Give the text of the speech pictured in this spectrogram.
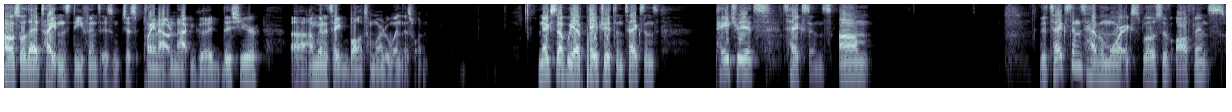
Also, that Titans defense isn't just plain out not good this year. Uh, I'm going to take Baltimore to win this one. Next up, we have Patriots and Texans. Patriots, Texans. Um, the Texans have a more explosive offense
